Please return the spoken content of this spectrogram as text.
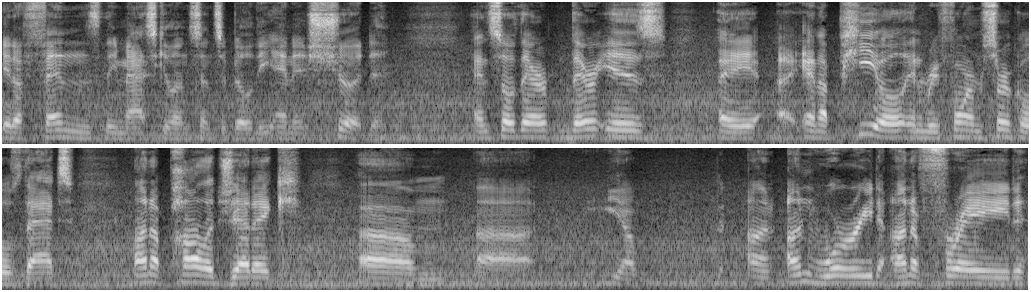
It offends the masculine sensibility, and it should. And so there, there is a, an appeal in reform circles that unapologetic um, uh, you know, un- unworried, unafraid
